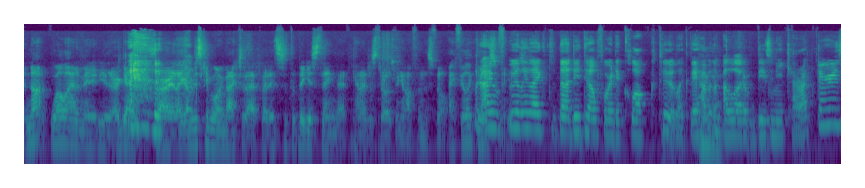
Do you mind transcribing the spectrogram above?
not well animated either. Again, sorry, like I'm just keep going back to that, but it's the biggest thing that kind of just throws me off in this film. I feel like But there's I really liked the detail for the clock too. Like they have Mhm. a lot of Disney characters.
